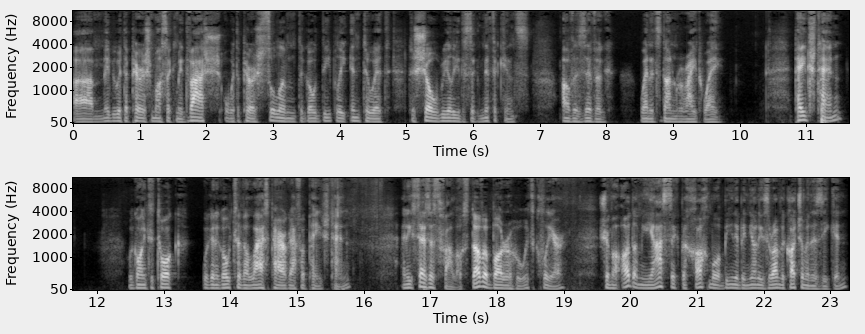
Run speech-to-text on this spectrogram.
um, maybe with the Pirish Masak Midvash or with the Pirish Sulam to go deeply into it to show really the significance of a Zivig when it's done the right way. Page 10, we're going to talk, we're going to go to the last paragraph of page 10. And he says as follows Dava Baruhu, it's clear. Shema Adam Yasik Bechachmo Bina Binyan Izram V'Kacham and Ezekin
